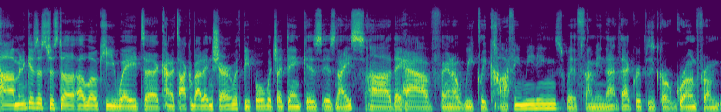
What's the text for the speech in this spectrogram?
um, and it gives us just a, a, low key way to kind of talk about it and share it with people, which I think is is nice. Uh, they have you know weekly coffee meetings with. I mean that that group has grown from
